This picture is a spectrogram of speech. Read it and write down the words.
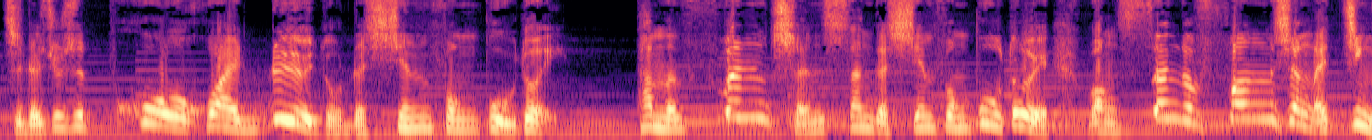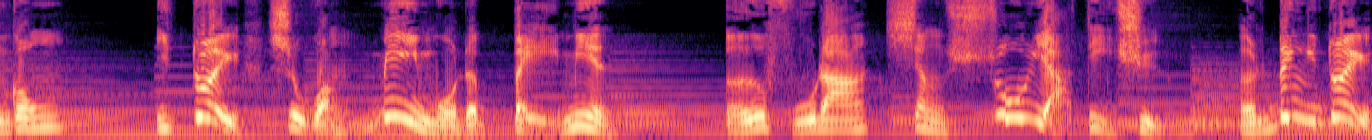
指的就是破坏掠夺的先锋部队。他们分成三个先锋部队，往三个方向来进攻。一队是往密抹的北面，俄弗拉向舒雅地去；而另一队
